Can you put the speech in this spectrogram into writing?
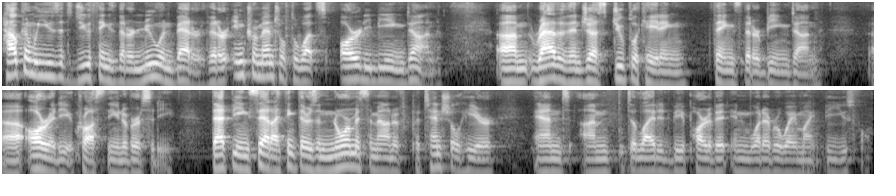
how can we use it to do things that are new and better, that are incremental to what's already being done, um, rather than just duplicating things that are being done uh, already across the university. That being said, I think there's an enormous amount of potential here, and I'm delighted to be a part of it in whatever way might be useful.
